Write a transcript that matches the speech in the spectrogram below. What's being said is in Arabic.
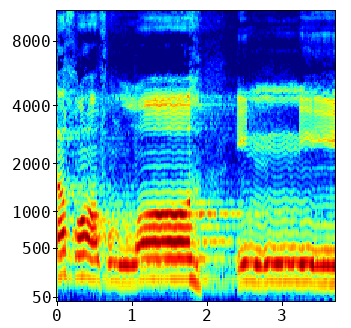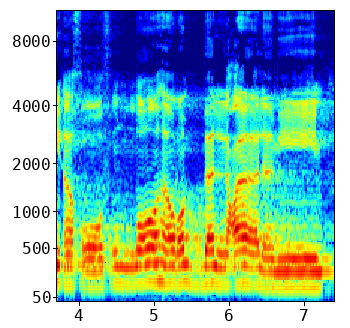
أخاف الله إني أخاف الله رب العالمين.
